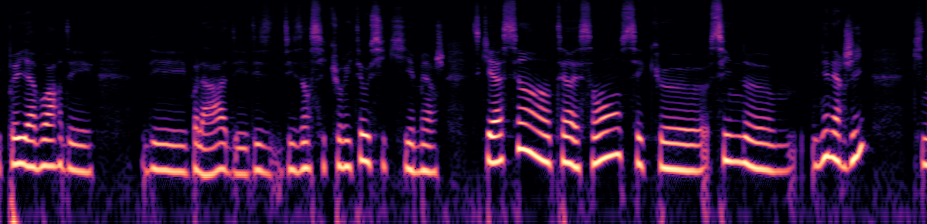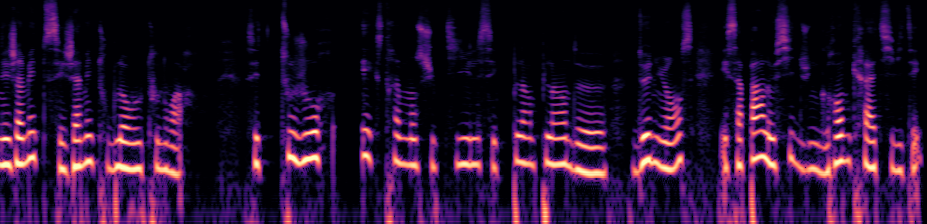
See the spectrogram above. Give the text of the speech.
il peut y avoir des, des voilà des, des, insécurités aussi qui émergent. Ce qui est assez intéressant, c'est que c'est une, une énergie qui n'est jamais, c'est jamais tout blanc ou tout noir. C'est toujours extrêmement subtil, c'est plein plein de, de nuances, et ça parle aussi d'une grande créativité.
